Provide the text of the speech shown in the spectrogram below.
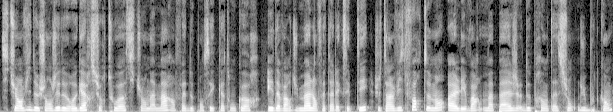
si tu as envie de changer de regard sur toi, si tu en as marre en fait de penser qu'à ton corps et d'avoir du mal en fait à l'accepter, je t'invite fortement à aller voir ma page de présentation du bootcamp.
